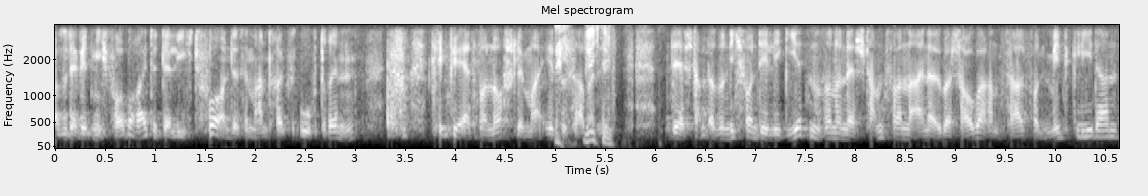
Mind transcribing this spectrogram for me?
Also der wird nicht vorbereitet, der liegt vor und ist im Antragsbuch drin. Klingt ja erstmal noch schlimmer, ist es aber Richtig. nicht. Der stammt also nicht von Delegierten, sondern der stammt von einer überschaubaren Zahl von Mitgliedern.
